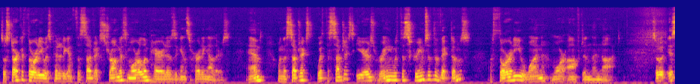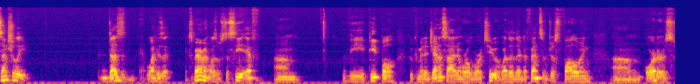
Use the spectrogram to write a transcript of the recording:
So stark authority was pitted against the subject's strongest moral imperatives against hurting others. And when the subject's with the subject's ears ringing with the screams of the victims, authority won more often than not. So essentially, does what his experiment was was to see if um, the people who committed genocide in World War II, whether their defense of just following um, orders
